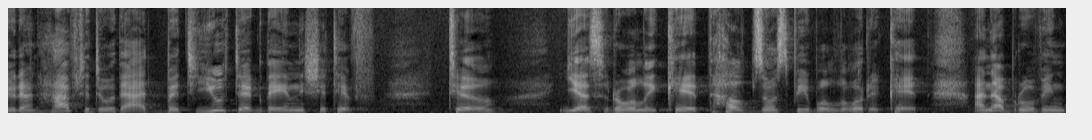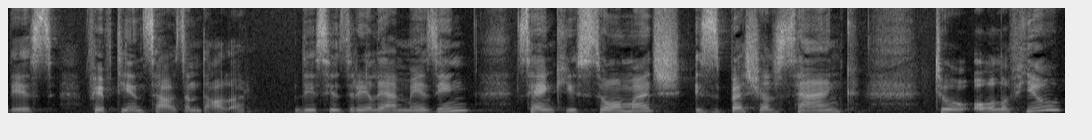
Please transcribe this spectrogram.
You don't have to do that, but you take the initiative to just relocate, help those people relocate, and approving this $15,000. This is really amazing. Thank you so much. A special thank to all of you,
